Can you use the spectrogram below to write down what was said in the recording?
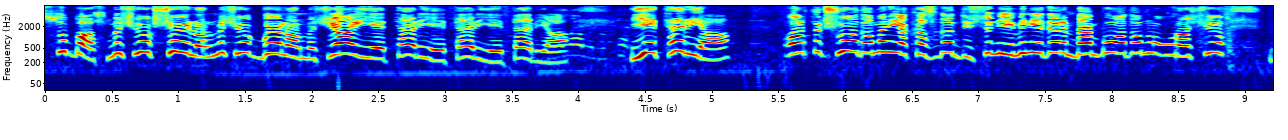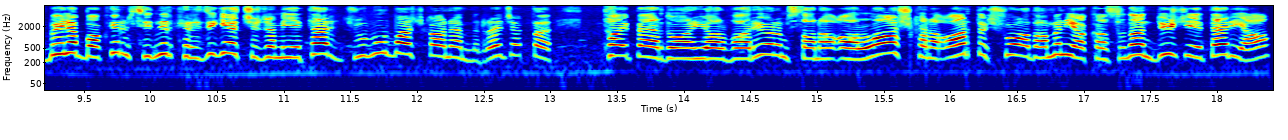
su basmış, yok şöyle olmuş, yok böyle olmuş. Ya yeter, yeter, yeter ya. Yeter ya. Artık şu adamın yakasından düşsün yemin ederim ben bu adamla uğraşıyor. Böyle bakıyorum sinir krizi geçireceğim yeter. Cumhurbaşkanım Recep Tayyip Erdoğan yalvarıyorum sana Allah aşkına artık şu adamın yakasından düş yeter ya.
